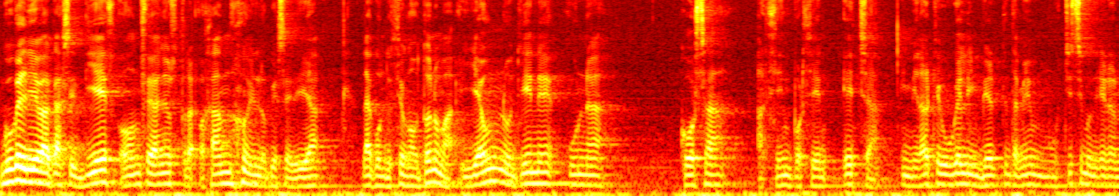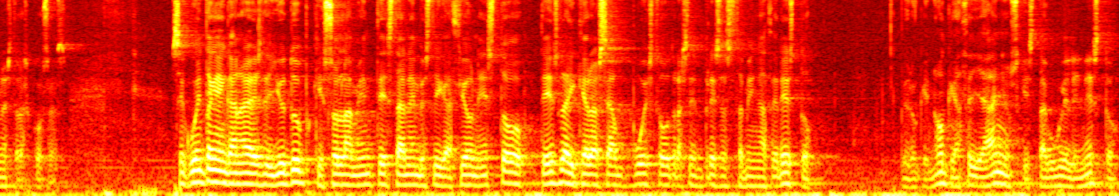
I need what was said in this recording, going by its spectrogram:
Google lleva casi 10 o 11 años trabajando en lo que sería la conducción autónoma y aún no tiene una cosa al 100% hecha. Y mirar que Google invierte también muchísimo dinero en nuestras cosas. Se cuentan en canales de YouTube que solamente está en investigación esto, Tesla, y que ahora se han puesto otras empresas también a hacer esto. Pero que no, que hace ya años que está Google en esto.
